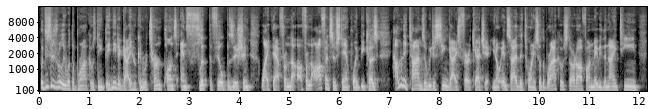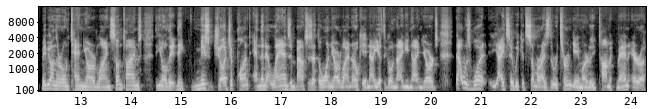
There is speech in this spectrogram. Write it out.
But this is really what the Broncos need. They need a guy who can return punts and flip the field position like that from the uh, from the offensive standpoint. Because how many times have we just seen guys fair catch it, you know, inside the 20? So the Broncos start off on maybe the 19, maybe on their own 10 yard line. Sometimes, you know, they, they misjudge a punt and then it lands and bounces at the one yard line. Okay, now you have to go 99 yards. That was what I'd say we could summarize the return game under the Tom McMahon era.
